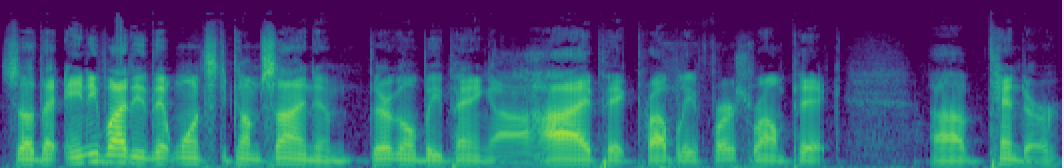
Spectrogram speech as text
so that anybody that wants to come sign him, they're going to be paying a high pick, probably a first round pick uh, tender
